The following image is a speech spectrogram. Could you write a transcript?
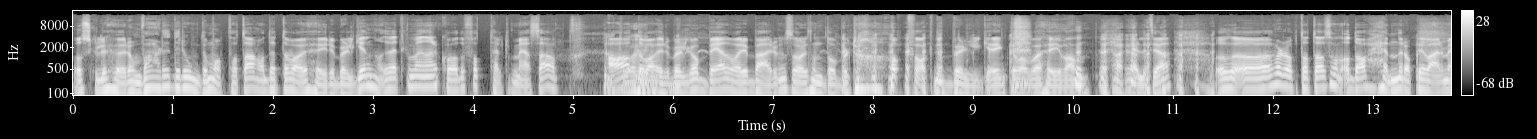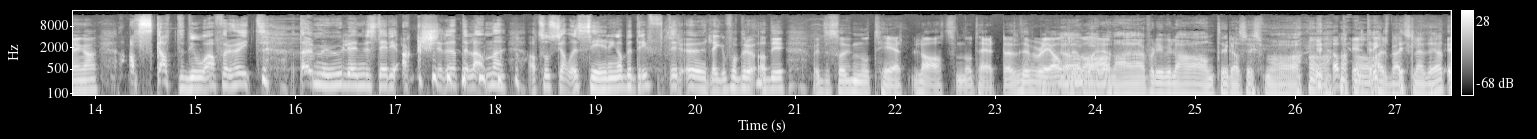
og skulle høre om hva er det dere ungdom er opptatt av, og dette var jo høyrebølgen, og jeg vet ikke om NRK hadde fått helt med seg at A, det var høyrebølge, og B, det var i Bærum, så var det sånn dobbelt opp. Det var ikke noen bølger, egentlig, det var bare høyvann hele tida. Og, og var opptatt av sånn, og da hender opp i været med en gang at skattenivået er for høyt, at det er umulig å investere i aksjer i dette landet, at sosialisering av bedrifter ødelegger for brød de, så de notert, late som noterte. Det ble aldri ja, bare, nei, nei, for de ville ha antirasisme og, Ja, og arbeidsledighet.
